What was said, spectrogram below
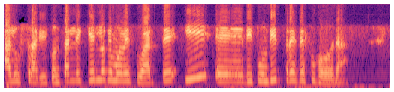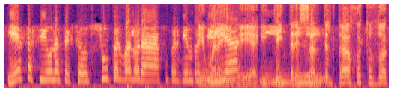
al usuario y contarle qué es lo que mueve su arte y eh, difundir tres de sus obras. Y esa ha sido una sección súper valorada, súper bien recibida. Qué buena idea, qué, interesante el trabajo de estos dos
